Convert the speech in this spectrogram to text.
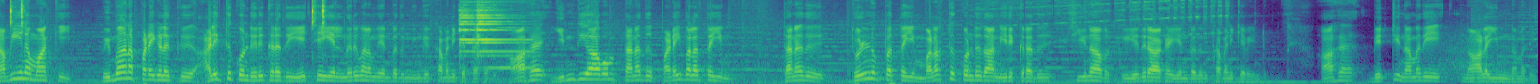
நவீனமாக்கி விமானப்படைகளுக்கு அளித்து கொண்டிருக்கிறது ஏச்சேஎல் நிறுவனம் என்பதும் இங்கு கவனிக்கத்தக்கது. ஆக இந்தியாவும் தனது படைபலத்தையும் தனது தொழில்நுட்பத்தையும் வளர்த்து கொண்டுதான் இருக்கிறது சீனாவிற்கு எதிராக என்பதும் கவனிக்க வேண்டும். ஆக வெற்றி நமதே நாளையும் நமதே.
